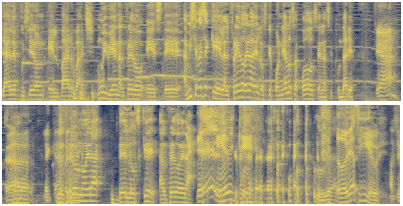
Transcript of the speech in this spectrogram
ya le pusieron el barbach. Muy bien, Alfredo. Este, a mí se me hace que el Alfredo era de los que ponía los apodos en la secundaria. Sí, ¿ah? Ah, Ah, Alfredo no era de los que, Alfredo era Es él. que sea, todavía sigue, güey. Así,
